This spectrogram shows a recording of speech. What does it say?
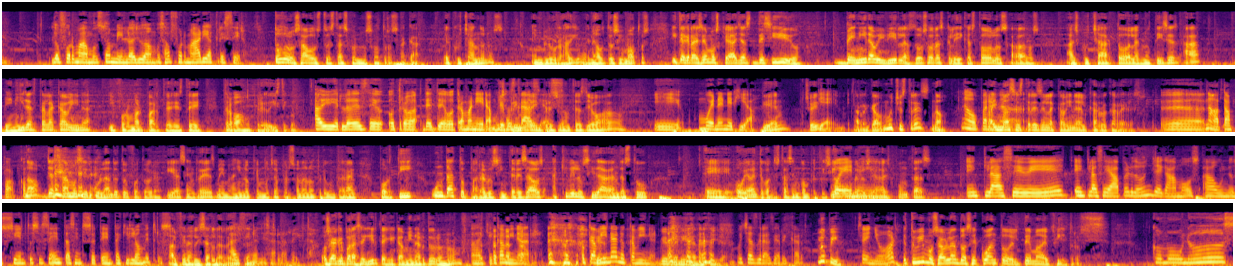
lo formamos también, lo ayudamos a formar y a crecer. Todos los sábados tú estás con nosotros acá, escuchándonos en Blue Radio, en Autos y Motos, y te agradecemos que hayas decidido venir a vivir las dos horas que le dedicas todos los sábados a escuchar todas las noticias, a venir hasta la cabina y formar parte de este trabajo periodístico. A vivirlo desde, otro, desde otra manera. Muchas ¿Qué primera gracias. impresión te has llevado? Eh, buena energía. Bien. ¿Sí? Bien, bien. ¿Arrancado? ¿Mucho estrés? No. No, para Hay más estrés en la cabina del carro de carreras. Eh, no, tampoco. No, ya estamos circulando tus fotografías en redes. Me imagino que muchas personas nos preguntarán por ti. Un dato para los interesados: ¿a qué velocidad andas tú? Eh, obviamente, cuando estás en competición, Bueno, velocidades puntas. En clase B, en clase A, perdón, llegamos a unos 160, 170 kilómetros Al finalizar la recta. al finalizar la recta. O sea que para seguirte hay que caminar duro, ¿no? Hay que caminar. o caminan o caminan. Bienvenida, Natilla. Muchas gracias, Ricardo. Lupi, Señor. estuvimos hablando hace cuánto del tema de filtros. Como unos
